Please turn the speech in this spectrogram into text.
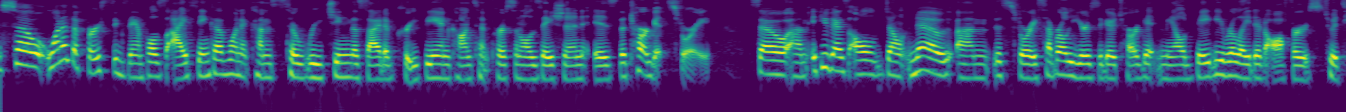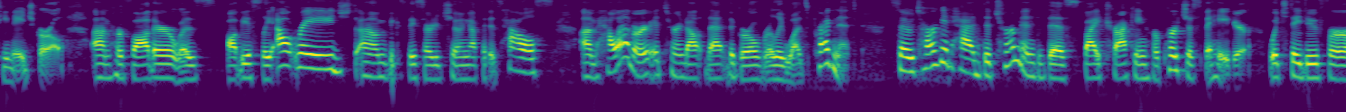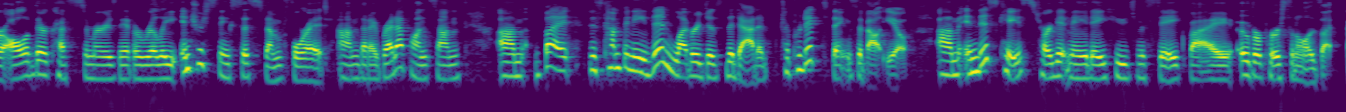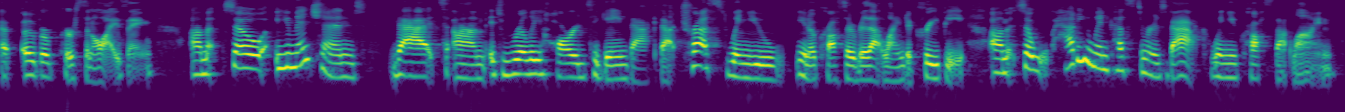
So, one of the first examples I think of when it comes to reaching the side of creepy and content personalization is the Target story. So, um, if you guys all don't know um, this story, several years ago, Target mailed baby related offers to a teenage girl. Um, her father was obviously outraged um, because they started showing up at his house. Um, however, it turned out that the girl really was pregnant. So Target had determined this by tracking her purchase behavior, which they do for all of their customers. They have a really interesting system for it um, that I've read up on some. Um, but this company then leverages the data to predict things about you. Um, in this case, Target made a huge mistake by over personalizing. Um, so you mentioned that um, it's really hard to gain back that trust when you you know cross over that line to creepy. Um, so how do you win customers back when you cross that line?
